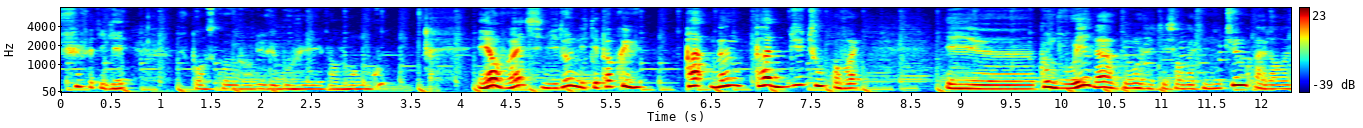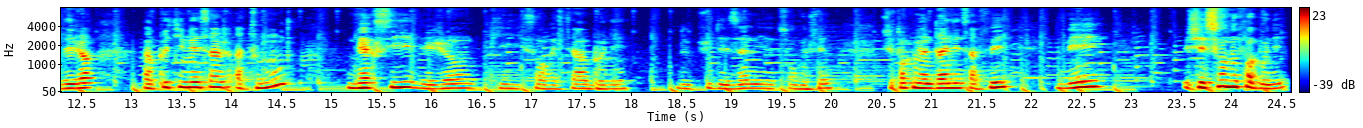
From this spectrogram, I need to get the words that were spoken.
je suis fatigué. Je pense qu'aujourd'hui j'ai bougé énormément beaucoup. Et en vrai, cette vidéo n'était pas prévue. Pas, même pas du tout en vrai. Et euh, comme vous voyez, là, actuellement j'étais sur ma chaîne YouTube. Alors déjà, un petit message à tout le monde. Merci les gens qui sont restés abonnés depuis des années sur ma chaîne. Je sais pas combien d'années ça fait, mais j'ai 109 abonnés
